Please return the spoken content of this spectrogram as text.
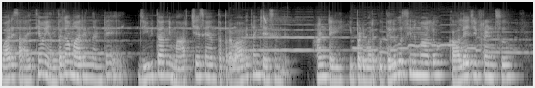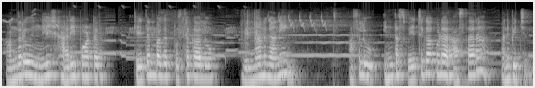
వారి సాహిత్యం ఎంతగా మారిందంటే జీవితాన్ని మార్చేసేంత ప్రభావితం చేసింది. అంటే ఇప్పటి వరకు తెలుగు సినిమాలు కాలేజీ ఫ్రెండ్స్ అందరూ English Harry Potter Chetan Bhagat పుస్తకాలు విన్నాను కానీ అసలు ఇంత స్వేచ్ఛగా కూడా రాస్తారా అనిపించింది.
